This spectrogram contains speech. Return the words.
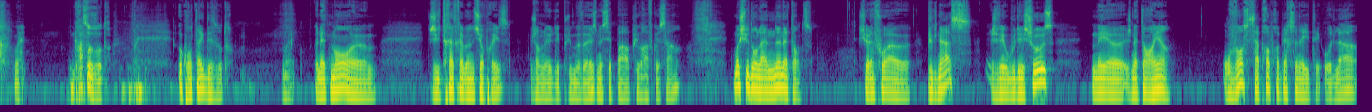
ouais. Grâce aux autres? Au contact des autres. Ouais. Honnêtement, j'ai eu très très bonnes surprises. J'en ai eu des plus mauvaises, mais c'est pas plus grave que ça. Moi, je suis dans la non-attente. Je suis à la fois pugnace, je vais au bout des choses, mais euh, je n'attends rien. On vend sa propre personnalité, au-delà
